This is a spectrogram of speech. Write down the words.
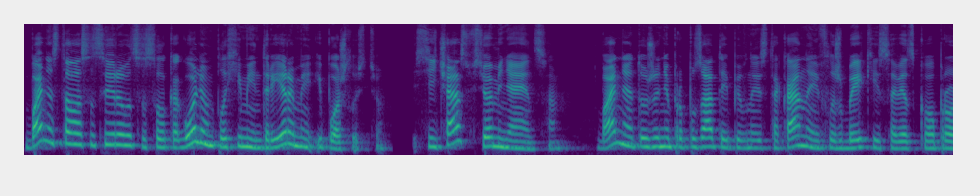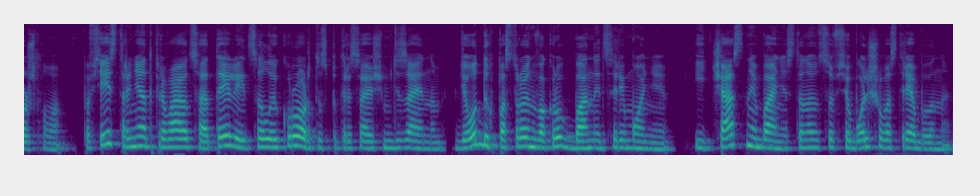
Баня стала ассоциироваться с алкоголем, плохими интерьерами и пошлостью. Сейчас все меняется. Баня — это уже не про пузатые пивные стаканы и флешбеки из советского прошлого. По всей стране открываются отели и целые курорты с потрясающим дизайном, где отдых построен вокруг банной церемонии. И частные бани становятся все больше востребованы.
